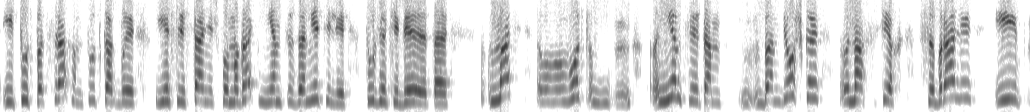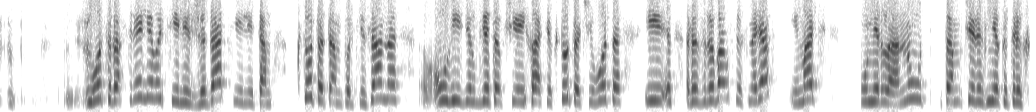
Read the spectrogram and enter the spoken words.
И тут под страхом, тут как бы, если станешь помогать, немцы заметили, тут же тебе это... Мать, вот немцы там бомбежкой нас всех собрали и вот расстреливать или сжигать, или там кто-то там партизана увидел где-то в чьей хате, кто-то чего-то, и разрывался снаряд, и мать умерла. Ну, там через некоторых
